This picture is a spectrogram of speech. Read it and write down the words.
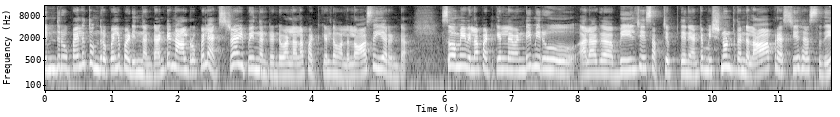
ఎనిమిది రూపాయలు తొమ్మిది రూపాయలు పడిందంట. అంటే నాలుగు రూపాయలు ఎక్స్ట్రా అయిపోయిందంటండి వాళ్ళు అలా పట్టుకెళ్ళడం వల్ల లాస్ అయ్యారంట. సో మేము ఇలా పట్టుకెళ్ళామండి. మీరు అలాగా బీల్ చేసి అప్ చెప్తేనే అంటే మిషన్ ఉంటుందండి అలా ప్రెస్ చేసేస్తుంది.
